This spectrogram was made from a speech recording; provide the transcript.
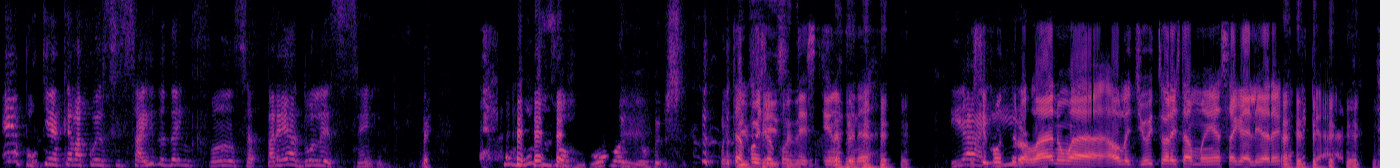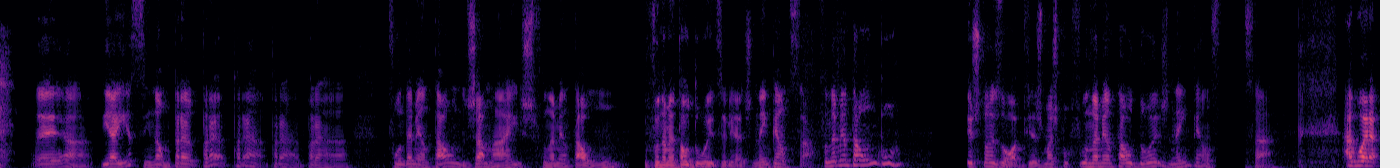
É, porque aquela coisa assim, saída da infância, pré-adolescente. Com muitos hormônios. Muita Difícil, coisa né? acontecendo, né? né? E Você aí... controlar numa aula de 8 horas da manhã essa galera é complicado. é, e aí assim, não, para Fundamental jamais, Fundamental 1, Fundamental 2, aliás, nem pensar. Fundamental 1 por questões óbvias, mas por Fundamental 2 nem pensar. Agora,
